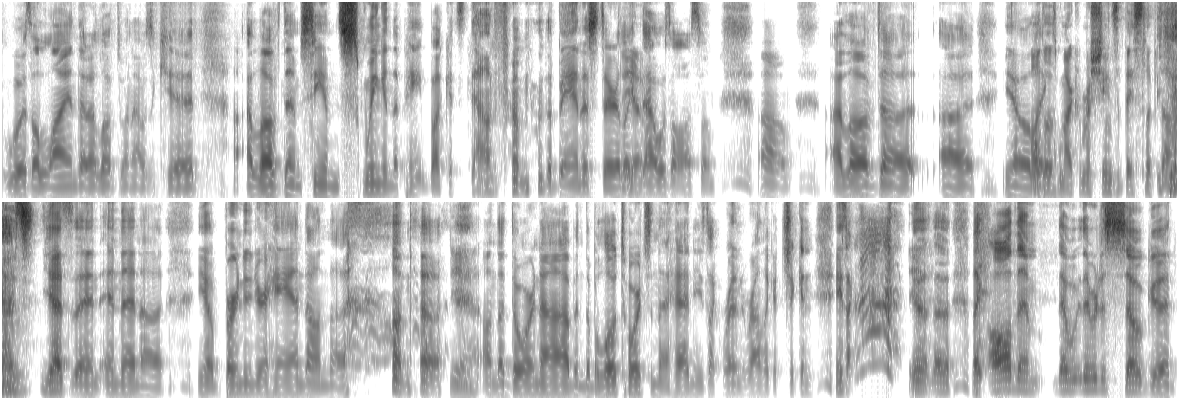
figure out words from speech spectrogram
was a line that I loved when I was a kid. I loved them see him swinging the paint buckets down from the banister. Like Yep. that was awesome. Um, I loved, uh, uh, you know, All like those micro machines that they slipped on. Yes, yes, and and then uh, you know, burning your hand on the on the Yeah. on the doorknob and the blowtorch in the head, and he's like running around like a chicken. And he's like, ah, You know, like all of them, they were, they were just so good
